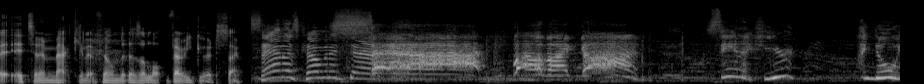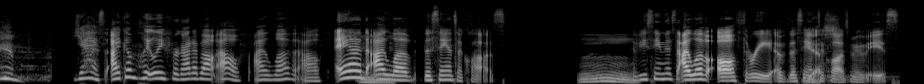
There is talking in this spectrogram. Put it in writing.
Uh, It's an immaculate film that does a lot very good. So Santa's coming to town. Oh my God! Santa here? I know him. yes, I completely forgot about Elf. I love Elf, and I Mm. love the Santa Claus. Have you seen this? I love all three of the Santa Yes. Claus movies.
